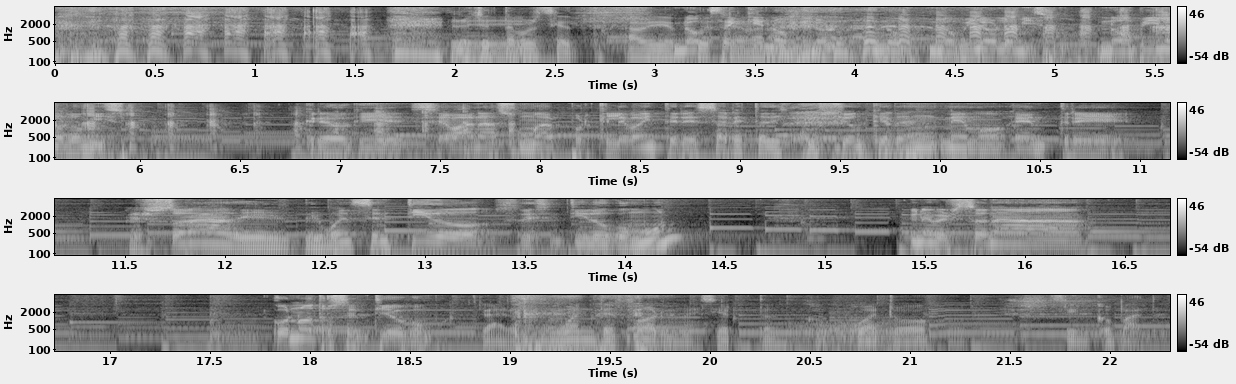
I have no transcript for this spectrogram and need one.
El 80%. Audio No, escucha, sé que ¿no? no opino, no, no opino lo mismo. No opino lo mismo. Creo que se van a sumar porque le va a interesar esta discusión que tenemos entre personas de, de buen sentido, de sentido común, y una persona con otro sentido común. Claro, un buen deforme, ¿cierto? Con cuatro ojos, cinco patas.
